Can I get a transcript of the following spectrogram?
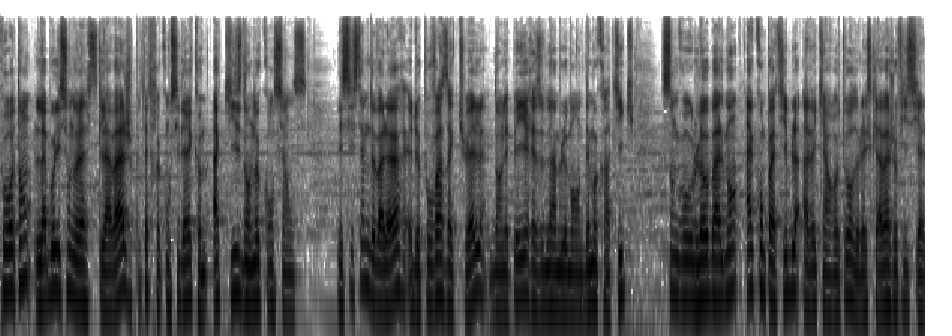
Pour autant, l'abolition de l'esclavage peut être considérée comme acquise dans nos consciences. Les systèmes de valeurs et de pouvoirs actuels, dans les pays raisonnablement démocratiques, sont globalement incompatibles avec un retour de l'esclavage officiel.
